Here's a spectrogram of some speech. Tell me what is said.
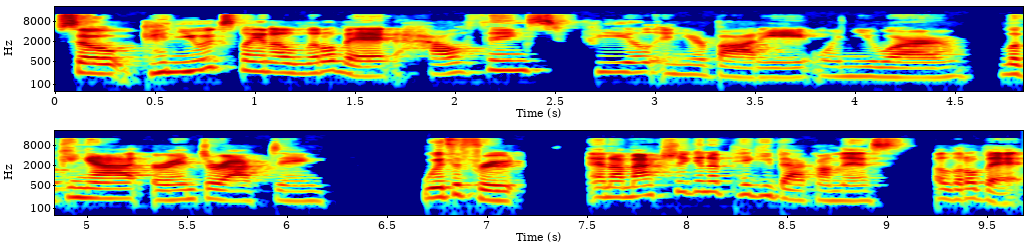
So, can you explain a little bit how things feel in your body when you are looking at or interacting with a fruit? And I'm actually going to piggyback on this a little bit.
